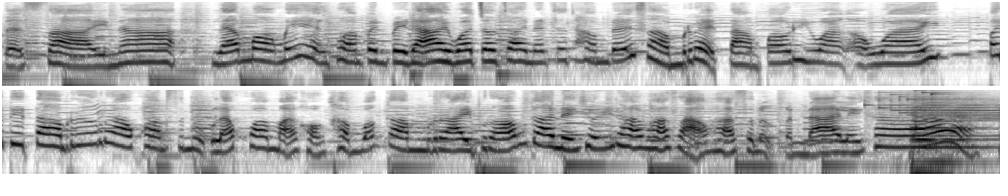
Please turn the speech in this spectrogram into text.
แต่สายหน้า และมองไม่เห็นความเป็นไปได้ว่าเจ้าจ้อยนั้นจะทำได้สำเร็จตามเป้าที่วางเอาไว้ ไปติดตามเรื่องราวความสนุกและความหมายของคำว่ากำไรพร้อมกันในช่วงนิทานภาษาพาสนุกกันได้เลยค่ะ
